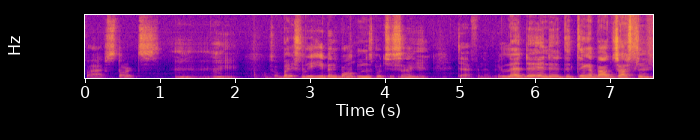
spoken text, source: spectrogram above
five starts. man. So basically, he been balling. Is what you're saying. Definitely. led the and the, the thing about Justin,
